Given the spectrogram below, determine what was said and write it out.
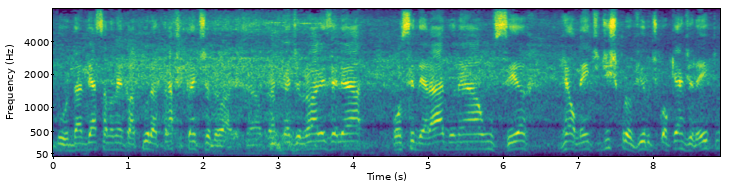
do da, dessa nomenclatura traficante de drogas. Né? O traficante de drogas ele é considerado né, um ser realmente desprovido de qualquer direito,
